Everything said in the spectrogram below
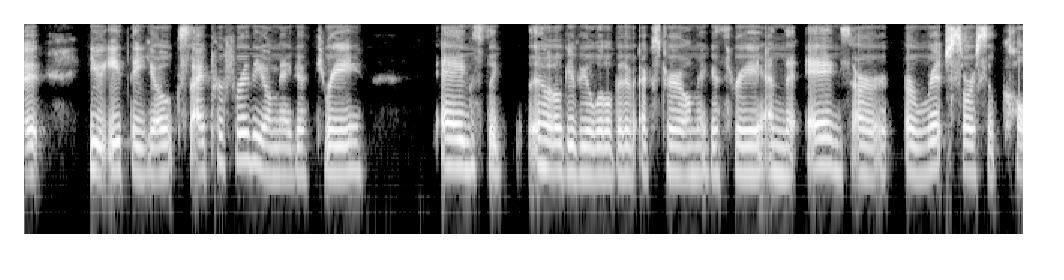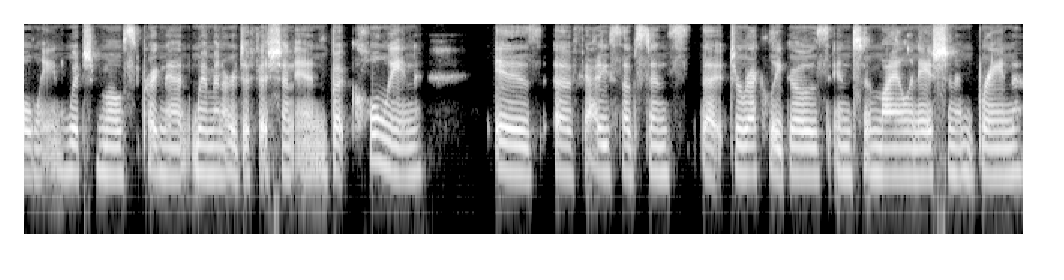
that you eat the yolks. I prefer the omega-3 eggs. The, it'll give you a little bit of extra omega-3. And the eggs are a rich source of choline, which most pregnant women are deficient in. But choline is a fatty substance that directly goes into myelination and brain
